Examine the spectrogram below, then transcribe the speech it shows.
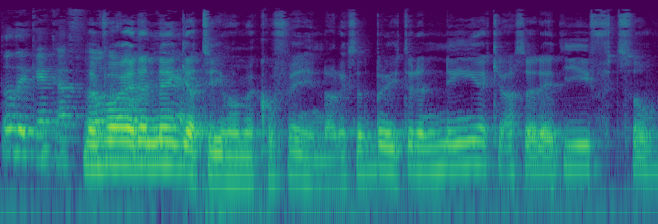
då dricker jag kaffe. Men vad är det negativa med koffein då? Liksom, bryter det ner? Alltså är det ett gift som...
